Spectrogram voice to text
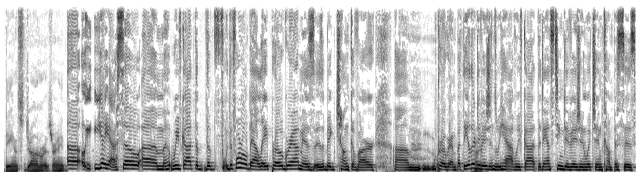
dance genres, right? Uh, oh, yeah, yeah. So um, we've got the, the, the formal ballet program is is a big chunk of our um, program, but the other divisions we have, we've got the dance team division, which encompasses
